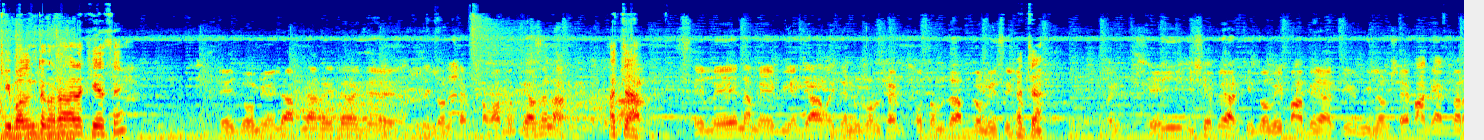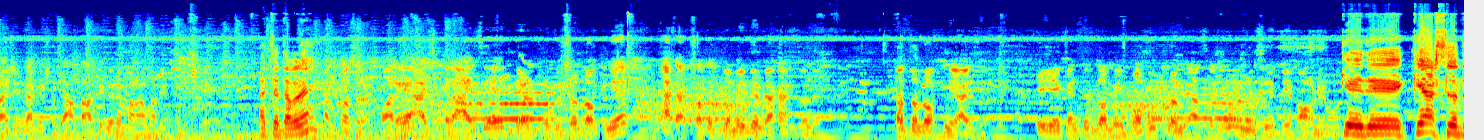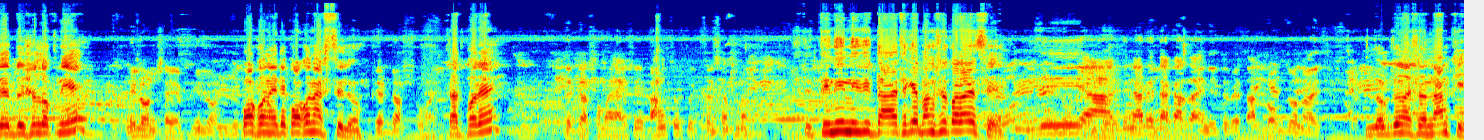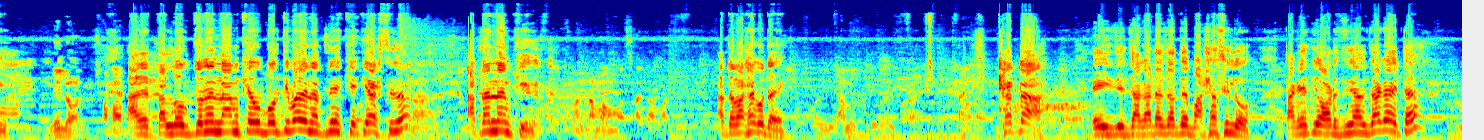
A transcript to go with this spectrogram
কি বলেন তো ঘটনাটা কি আছে? এই জমি হইলে আপনার এই যে ওই যে লিলন সাহেব সভাপতি আছে না আচ্ছা। ছেলে না মেয়ে বিয়ে দেওয়া ওই যে নুরুল সাহেব প্রথম যে জমি ছিল আচ্ছা। ওই সেই হিসেবে আর কি জমি পাবে আর কি মিলন সাহেব আগে একবার আসেন আগে সাথে হাতাহাতি করে মারামারি করছে। আচ্ছা তারপরে? এক বছর পরে আজকে আইসে দেড়শো দুশো লোক নিয়ে এক এক শতক জমি দেবে এক একজনে। তত লোক নিয়ে আইসে। এই এখানতে জমি বহুত জমি আছে নিচে দিয়ে বাউন্ডের মধ্যে। কে যে কে আসছিল দেড় দুইশো লোক নিয়ে? মিলন সাহেব মিলন মিলন। কখন? এটা কখন আসছিল? দেড়টার সময়। তারপরে? দেড়টার সময় আইসে ভাঙচুর করতেছে আপনার। তিনি নিজের দাঁড়া থেকে ভাঙচুর করা হয়েছে তিনারে দেখা যায়নি তবে তার লোকজন আইসে লোকজন আসলে নাম কি? মিলন আরে তার লোকজনের নাম কেউ বলতে পারেন আপনি কে কে আসছিল? আপনার নাম কি? আমার নাম মোহাম্মদ সাকামার আপনার বাসা কোথায়? পড়াই ঠেটা এই যে জায়গাটা যাতে বাসা ছিল তাকে কি অরিজিনাল জায়গা এটা?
